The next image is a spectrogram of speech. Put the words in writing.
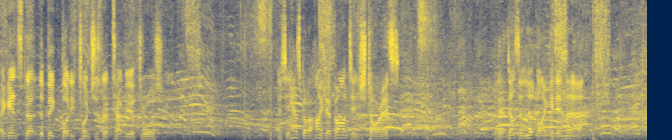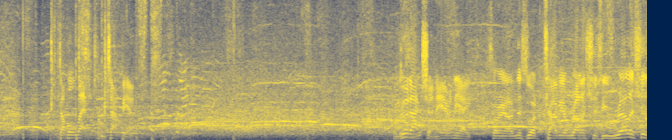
against the, the big body punches that Tapia throws. Yes, he has got a height advantage, Torres. But it doesn't look like it in there. Double left from Tapia. Good action here in the eighth. Sorry, and this is what Tapia relishes. He relishes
